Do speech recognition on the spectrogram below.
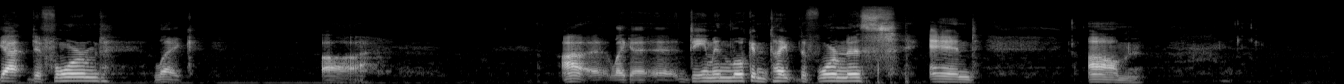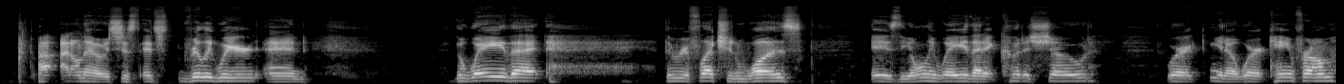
got deformed like uh, uh, like a, a demon looking type deformness and um I, I don't know. It's just it's really weird and the way that the reflection was is the only way that it could have showed where it you know where it came from.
